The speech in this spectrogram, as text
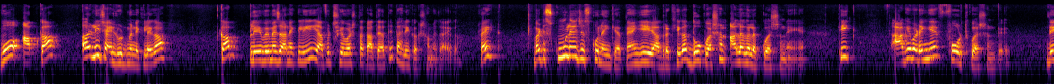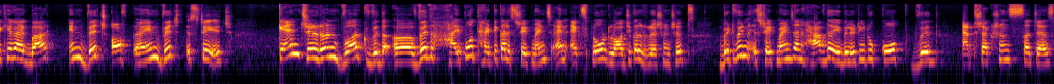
वो आपका अर्ली चाइल्डहुड में निकलेगा। कब? प्ले वे में जाने के लिए या फिर छह वर्ष तक आते आते पहली कक्षा में जाएगा राइट बट स्कूल एज इसको नहीं कहते हैं, ये याद रखिएगा, दो क्वेश्चन अलग अलग क्वेश्चन है, ठीक? आगे बढ़ेंगे फोर्थ क्वेश्चन पे। देखिएगा एक बार in which of in which stage can children work with with hypothetical statements and explore logical relationships between statements and have the ability to cope with abstractions such as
